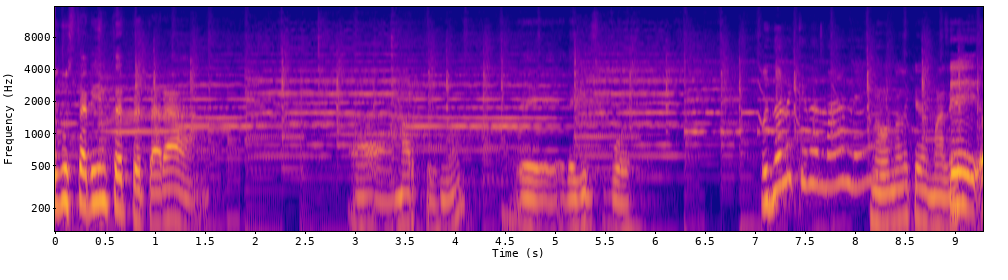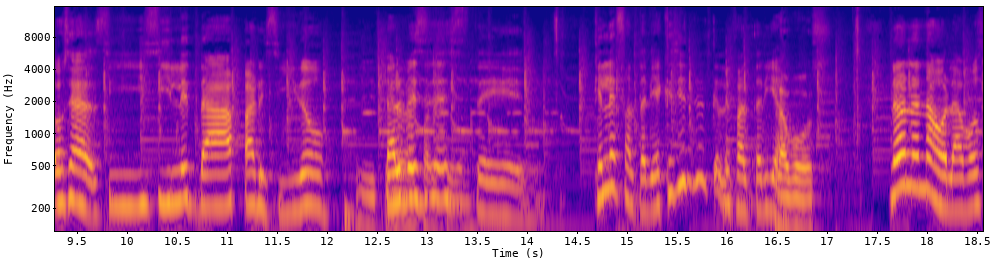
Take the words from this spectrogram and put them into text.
gustaría interpretar a, a Marcus, ¿no? De, de Gears War. Pues no le queda mal, ¿eh? No, no le queda mal. ¿eh? Eh, o sea, sí, sí le da parecido. Sí, sí Tal vez, parecido. este... ¿Qué le faltaría? ¿Qué sientes que le faltaría? La voz. No, no, no, la voz.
